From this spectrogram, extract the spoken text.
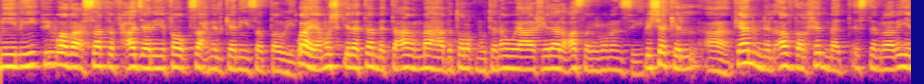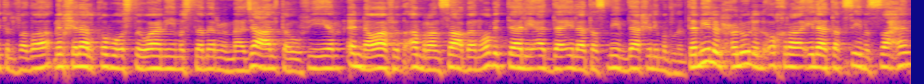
البرميلي في وضع سقف حجري فوق صحن الكنيسة الطويل. وهي مشكلة تم التعامل معها بطرق متنوعة خلال عصر الرومانسي. بشكل عام كان من الأفضل خدمة استمرارية الفضاء من خلال قبو أسطواني مستمر مما جعل توفير النوافذ أمرا صعبا وبالتالي أدى إلى تصميم داخلي مظلم. تميل الحلول الأخرى إلى تقسيم الصحن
